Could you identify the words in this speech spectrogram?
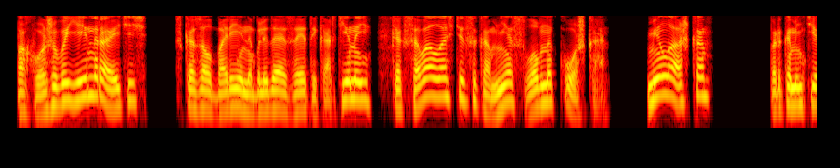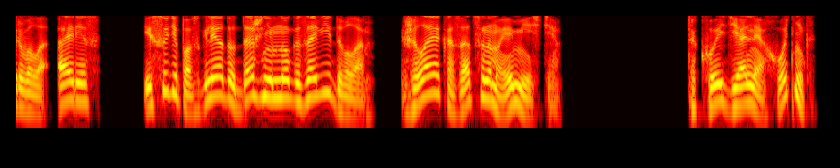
«Похоже, вы ей нравитесь», — сказал Борей, наблюдая за этой картиной, как сова ластится ко мне, словно кошка. «Милашка», — прокомментировала Айрис, и, судя по взгляду, даже немного завидовала, желая оказаться на моем месте. «Такой идеальный охотник,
